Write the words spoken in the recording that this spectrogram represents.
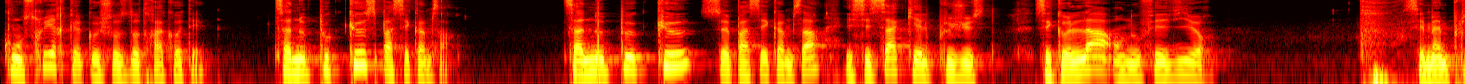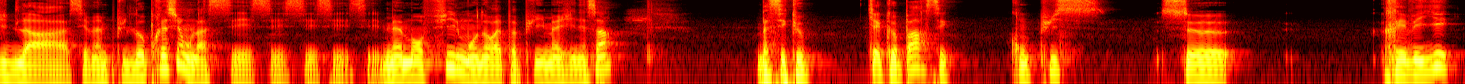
construire quelque chose d'autre à côté. Ça ne peut que se passer comme ça. Ça ne peut que se passer comme ça, et c'est ça qui est le plus juste. C'est que là, on nous fait vivre c'est même plus de la, c'est même plus de l'oppression là. C'est, c'est, c'est, c'est, même en film, on n'aurait pas pu imaginer ça. Bah, c'est que quelque part, c'est qu'on puisse se réveiller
